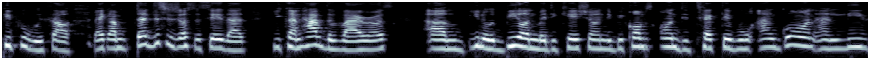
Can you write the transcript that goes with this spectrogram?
people without. Like i'm that this is just to say that you can have the virus um, you know, be on medication, it becomes undetectable and go on and live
